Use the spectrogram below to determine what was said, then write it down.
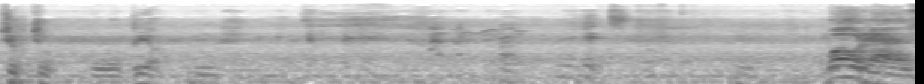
Choo choo. It was Bill. Right. Hits. Well done.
